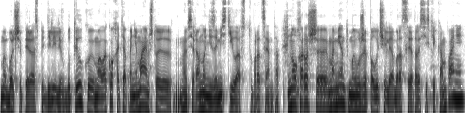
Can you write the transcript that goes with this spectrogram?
Мы больше перераспределили в бутылку и молоко, хотя понимаем, что все равно не заместило в 100%. Но хороший момент мы уже получили образцы от российских компаний,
